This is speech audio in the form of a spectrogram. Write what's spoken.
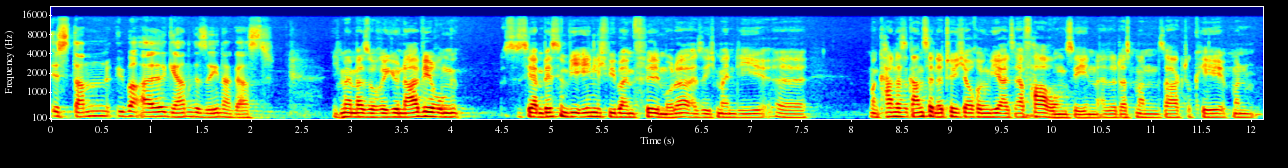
ist dann überall gern gesehener Gast. Ich meine, bei so Regionalwährungen ist es ja ein bisschen wie ähnlich wie beim Film, oder? Also ich meine, die, äh, man kann das Ganze natürlich auch irgendwie als Erfahrung sehen. Also dass man sagt, okay, man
